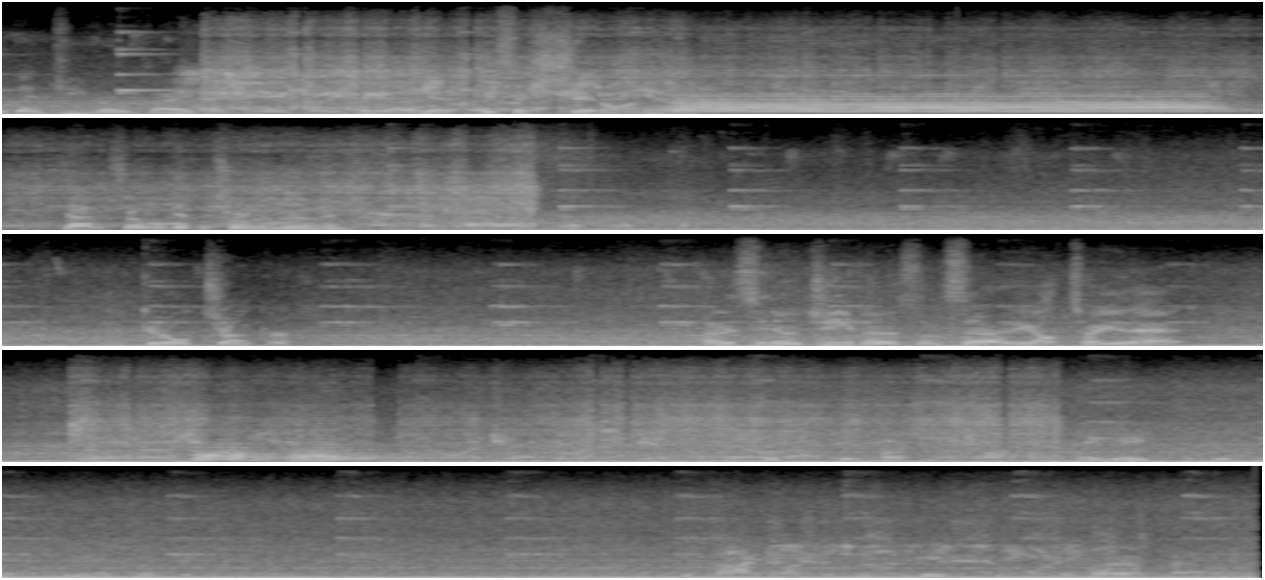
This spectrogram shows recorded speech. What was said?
Put that Gevo crank. Yeah, piece of shit on there. Having trouble getting the train moving. Good old junker. I didn't see no Gevos on Saturday, I'll tell you that. Yeah.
